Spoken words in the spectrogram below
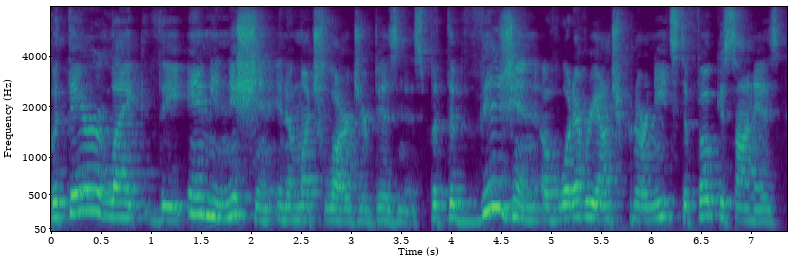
But they're like the ammunition in a much larger business. But the vision of what every entrepreneur needs to focus on is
